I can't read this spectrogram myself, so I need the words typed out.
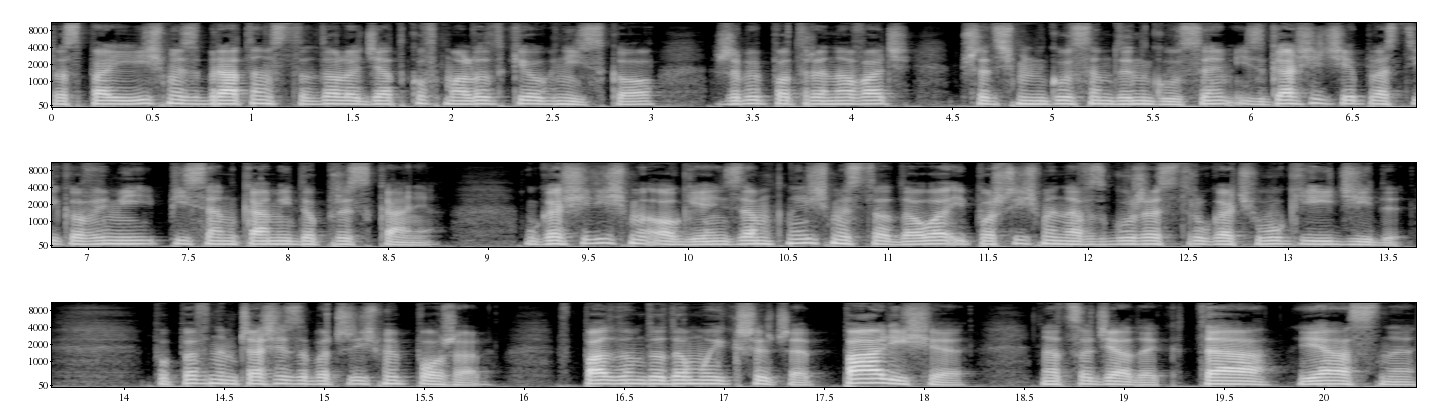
Rozpaliliśmy z bratem w stodole dziadków malutkie ognisko, żeby potrenować przed śmigusem dyngusem i zgasić je plastikowymi pisankami do pryskania. Ugasiliśmy ogień, zamknęliśmy stodołę i poszliśmy na wzgórze strugać łuki i dzidy. Po pewnym czasie zobaczyliśmy pożar. Wpadłem do domu i krzyczę: Pali się! Na co dziadek? Ta, jasne,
